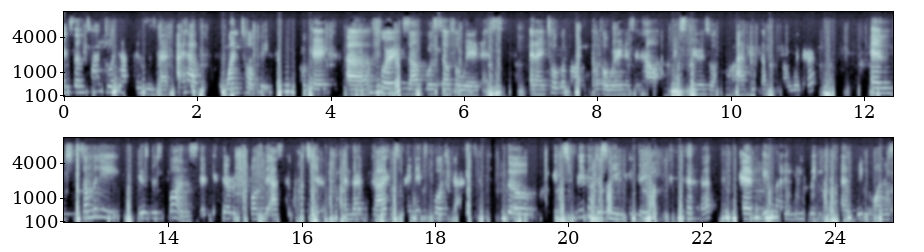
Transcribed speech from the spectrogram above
And sometimes what happens is that I have one topic, okay, uh, for example, self awareness, and I talk about self awareness and how I've experienced or how I've become aware. And somebody gives response, and in their response, they ask a question, and that guides my next podcast. So it's really just me leaving. and in my leaving and being honest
